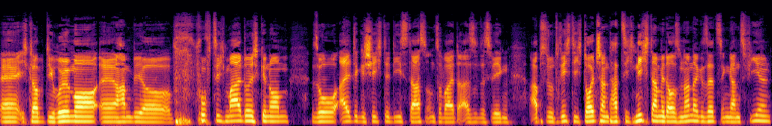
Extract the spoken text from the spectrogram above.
Äh, ich glaube, die Römer äh, haben wir 50 Mal durchgenommen, so alte Geschichte, dies, das und so weiter. Also deswegen absolut richtig. Deutschland hat sich nicht damit auseinandergesetzt in ganz vielen.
